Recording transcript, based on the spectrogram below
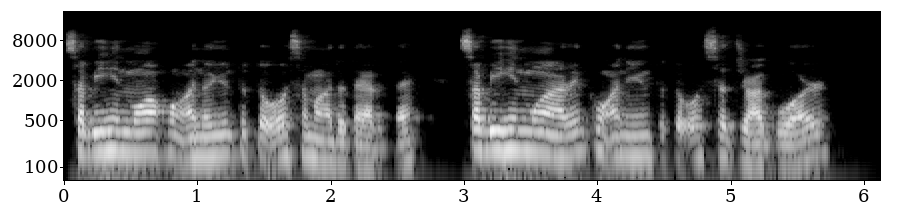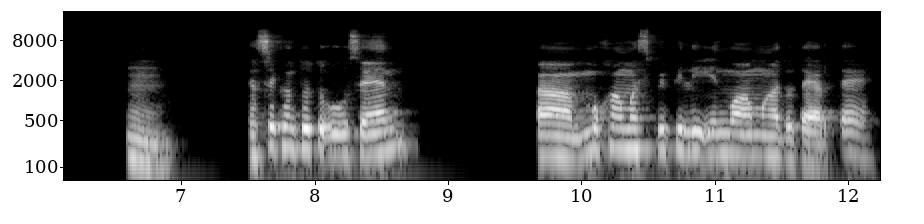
Sabihin mo nga kung ano yung totoo sa mga Duterte. Sabihin mo nga rin kung ano yung totoo sa drug war. Hmm. Kasi kung tutuusin, ah, mukhang mas pipiliin mo ang mga Duterte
